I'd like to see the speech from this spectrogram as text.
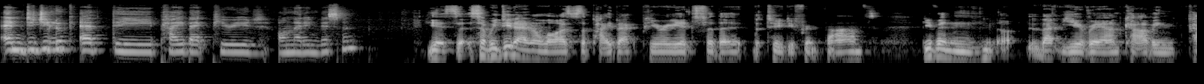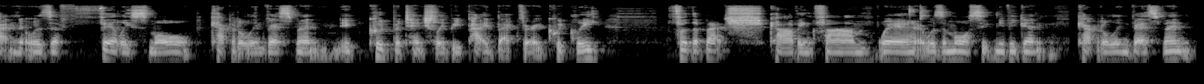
And did you look at the payback period on that investment? Yes, so we did analyse the payback period for the, the two different farms. Given uh, that year round calving pattern, it was a fairly small capital investment. It could potentially be paid back very quickly. For the batch calving farm, where it was a more significant capital investment,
